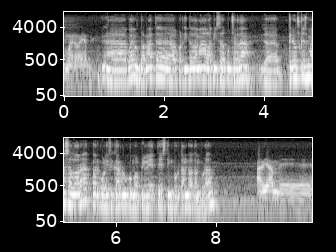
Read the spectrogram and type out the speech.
Bueno, veiem. Eh, bueno, demà, te- el partit de demà a la pista de Puigcerdà, eh, creus que és massa d'hora per qualificar-lo com el primer test important de la temporada? Aviam, eh,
